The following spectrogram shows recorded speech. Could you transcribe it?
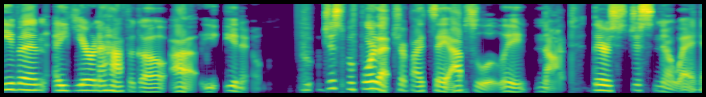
even a year and a half ago, uh, you know, just before that trip, I'd say absolutely not. There's just no way.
